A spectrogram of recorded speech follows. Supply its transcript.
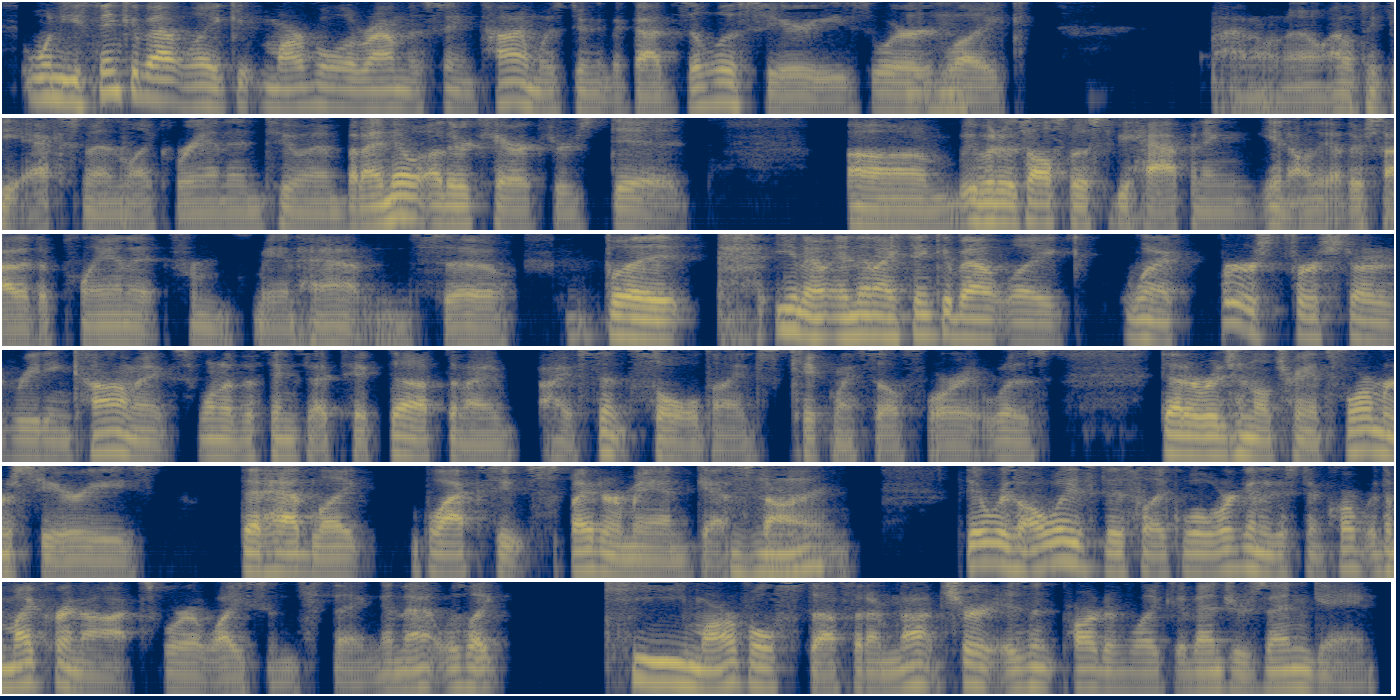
when you think about like marvel around the same time was doing the godzilla series where mm-hmm. like i don't know i don't think the x-men like ran into him but i know other characters did um, but it was all supposed to be happening, you know, on the other side of the planet from Manhattan. So, but you know, and then I think about like when I first first started reading comics, one of the things I picked up that I I've since sold and I just kicked myself for it was that original Transformers series that had like black suit Spider-Man guest Mhm. starring. There was always this like, well, we're going to just incorporate the Micronauts were a licensed thing, and that was like key Marvel stuff that I'm not sure isn't part of like Avengers Endgame.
